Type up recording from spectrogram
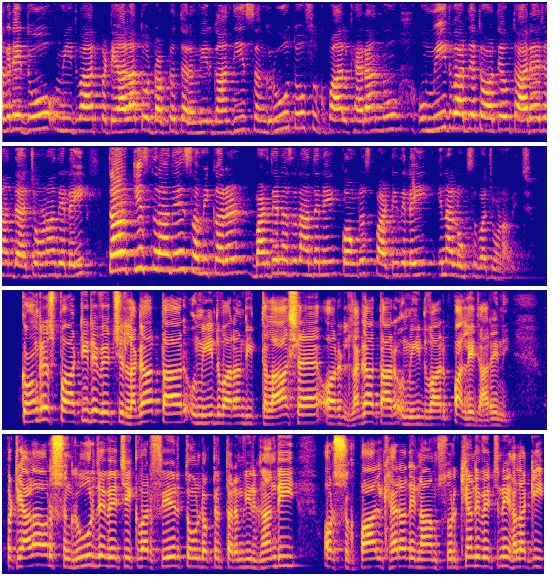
ਅਗਰ ਇਹ ਦੋ ਉਮੀਦਵਾਰ ਪਟਿਆਲਾ ਤੋਂ ਡਾਕਟਰ ਧਰਮਵੀਰ ਗਾਂਧੀ, ਸੰਗਰੂਰ ਤੋਂ ਸੁਖਪਾਲ ਖਹਿਰਾ ਨੂੰ ਉਮੀਦਵਾਰ ਦੇ ਤੌਰ ਤੇ ਉਤਾਰਿਆ ਜਾਂਦਾ ਹੈ ਚੋਣਾਂ ਦੇ ਲਈ, ਤਾਂ ਕਿਸ ਤਰ੍ਹਾਂ ਦੇ ਸਮੀਕਰਨ ਬਣਦੇ ਨਜ਼ਰ ਆਉਂਦੇ ਨੇ ਕਾਂਗਰਸ ਪਾਰਟੀ ਦੇ ਲਈ ਇਹਨਾਂ ਲੋਕ ਸਭਾ ਚੋਣਾਂ ਵਿੱਚ। ਕਾਂਗਰਸ ਪਾਰਟੀ ਦੇ ਵਿੱਚ ਲਗਾਤਾਰ ਉਮੀਦਵਾਰਾਂ ਦੀ ਤਲਾਸ਼ ਹੈ ਔਰ ਲਗਾਤਾਰ ਉਮੀਦਵਾਰ ਭਾਲੇ ਜਾ ਰਹੇ ਨੇ। ਪਟਿਆਲਾ ਔਰ ਸੰਗਰੂਰ ਦੇ ਵਿੱਚ ਇੱਕ ਵਾਰ ਫੇਰ ਤੋਂ ਡਾਕਟਰ ਧਰਮਵੀਰ ਗਾਂਧੀ ਔਰ ਸੁਖਪਾਲ ਖਹਿਰਾ ਦੇ ਨਾਮ ਸੁਰਖੀਆਂ ਦੇ ਵਿੱਚ ਨੇ। ਹਾਲਾਂਕਿ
